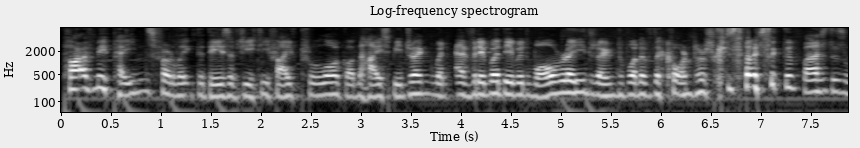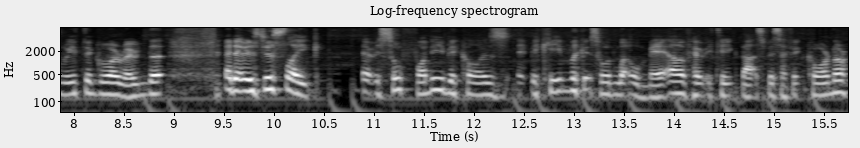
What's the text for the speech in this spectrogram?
part of me pines for like the days of GT5 prologue on the high speed ring when everybody would wall ride round one of the corners because that was like the fastest way to go around it. And it was just like it was so funny because it became like its own little meta of how to take that specific corner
